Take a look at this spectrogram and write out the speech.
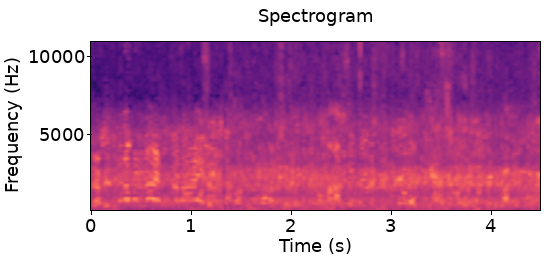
Thank you.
